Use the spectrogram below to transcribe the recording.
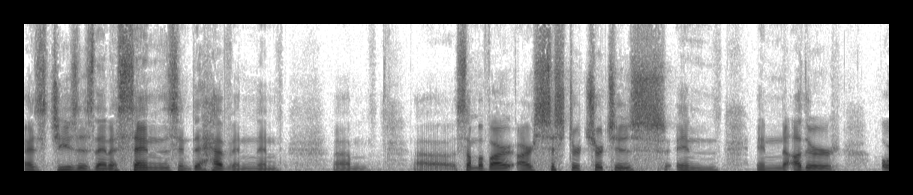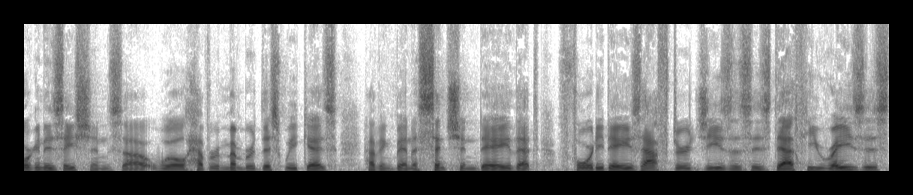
as Jesus then ascends into heaven, and um, uh, some of our, our sister churches in, in other organizations uh, will have remembered this week as having been Ascension Day, that 40 days after Jesus' death, he raises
